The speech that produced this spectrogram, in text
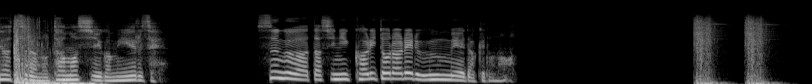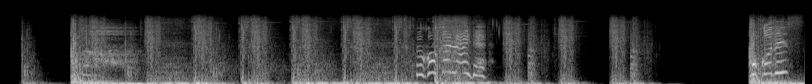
奴らの魂が見えるぜ。すぐ私に刈り取られる運命だけどな。動かないでここです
